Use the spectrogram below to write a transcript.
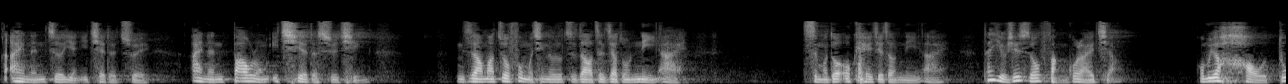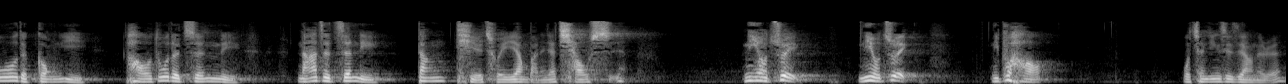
爱能遮掩一切的罪，爱能包容一切的事情。你知道吗？做父母亲的都知道，这叫做溺爱。什么都 OK，就叫溺爱。但有些时候反过来讲。我们有好多的公义，好多的真理，拿着真理当铁锤一样把人家敲死。你有罪，你有罪，你不好。我曾经是这样的人。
